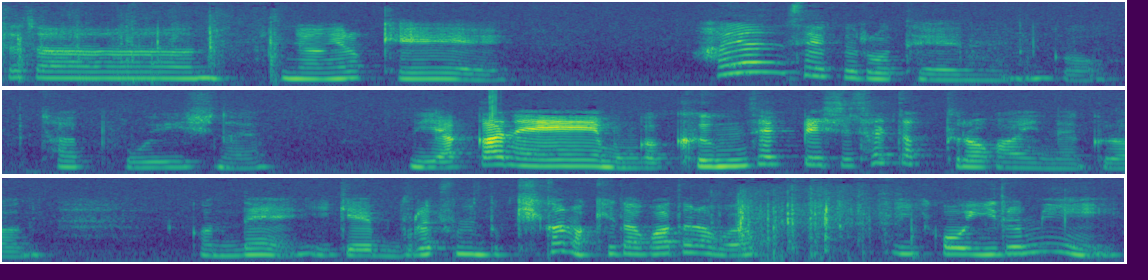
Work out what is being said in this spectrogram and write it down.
짜잔 그냥 이렇게 하얀색으로 된 거 잘 보이시나요? 약간의 뭔가 금색빛이 살짝 들어가 있는 그런 건데 이게 물에 풀면 또 기가 막히다고 하더라고요. 이거 이름이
